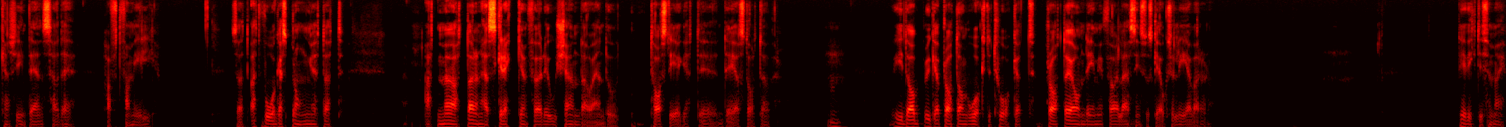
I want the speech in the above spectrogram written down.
Kanske inte ens hade haft familj. Så att, att våga språnget, att, att möta den här skräcken för det okända och ändå ta steget, det, det är jag stolt över. Mm. Idag brukar jag prata om walk the talk, att pratar jag om det i min föreläsning så ska jag också leva det. Då. Det är viktigt för mig.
